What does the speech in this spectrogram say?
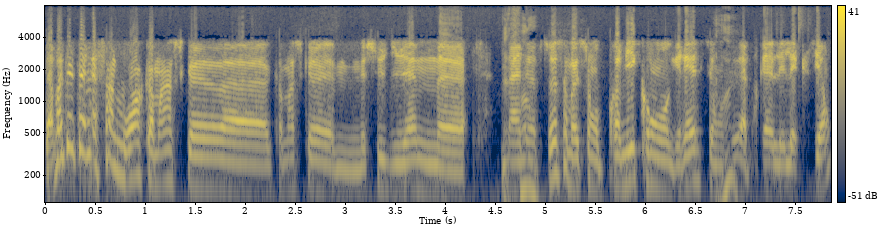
ça va être intéressant de voir comment est-ce que comment est-ce que M. Duhem manœuvre ça. Ça va être son premier congrès, si on Ouais. veut, après l'élection.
